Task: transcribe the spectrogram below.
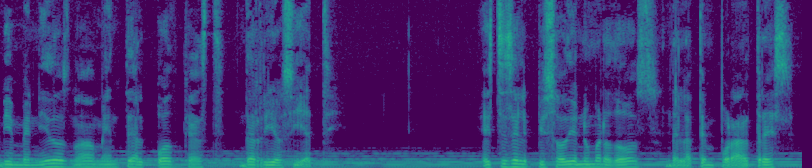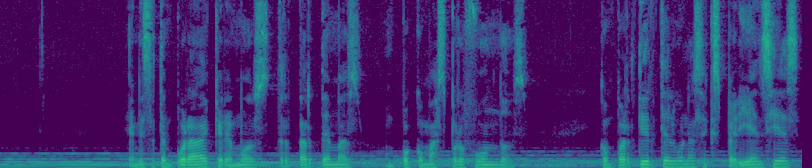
Bienvenidos nuevamente al podcast de Río 7. Este es el episodio número 2 de la temporada 3. En esta temporada queremos tratar temas un poco más profundos, compartirte algunas experiencias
